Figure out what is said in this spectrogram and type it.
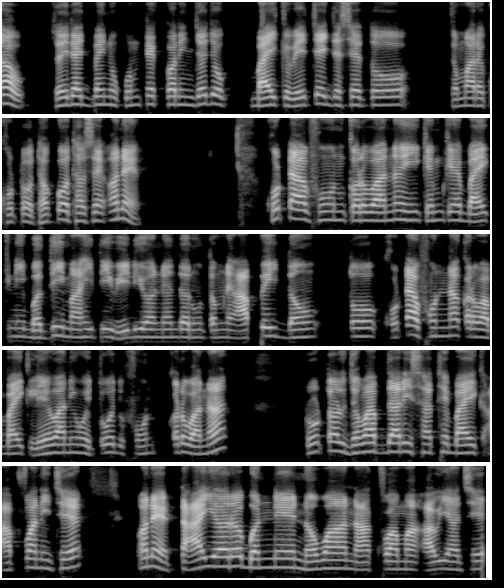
જાઓ જયરાજભાઈનો કોન્ટેક કરીને જજો. બાઇક વેચાઈ જશે તો તમારે ખોટો ધક્કો થશે અને ખોટા ફોન કરવા નહીં. કેમ કે બાઇકની બધી માહિતી વિડીયોની અંદર હું તમને આપી જ દઉં. તો ખોટા ફોન ના કરવા બાઇક લેવાની હોય તો જ ફોન કરવાના. ટોટલ જવાબદારી સાથે બાઇક આપવાની છે. અને ટાયર બંને નવા નાખવામાં આવ્યા છે.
